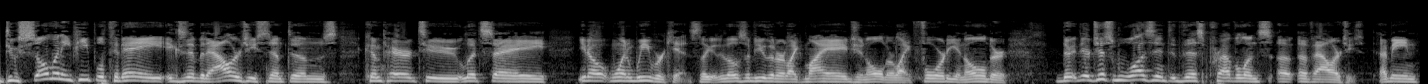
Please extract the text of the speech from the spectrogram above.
do so many people today exhibit allergy symptoms compared to, let's say, you know, when we were kids? Those of you that are like my age and older, like 40 and older, there, there just wasn't this prevalence of, of allergies. I mean,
